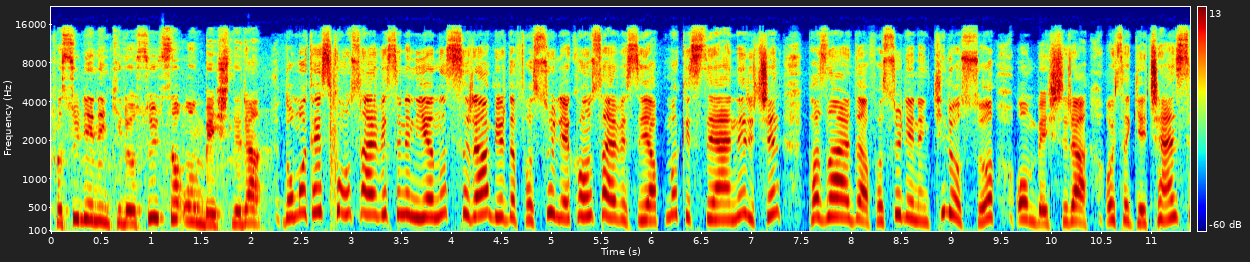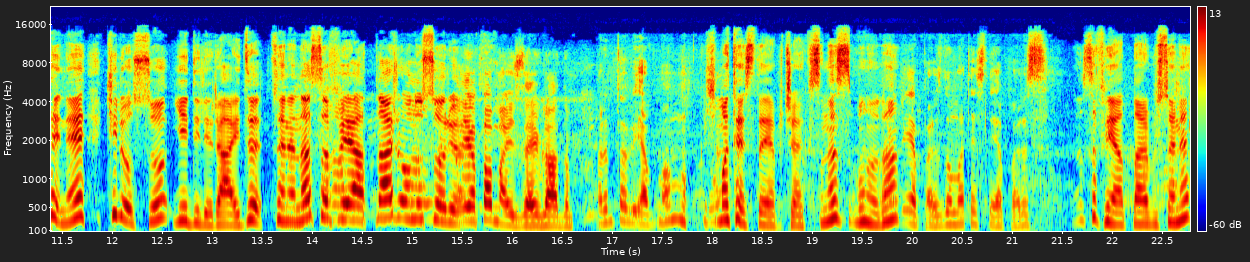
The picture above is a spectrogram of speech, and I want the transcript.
fasulyenin kilosu ise 15 lira. Domates konservesinin yanı sıra bir de fasulye konservesi yapmak isteyenler için pazarda fasulyenin kilosu 15 lira. Oysa geçen sene kilosu 7 liraydı. Sene nasıl fiyatlar onu soruyor. Yapamayız evladım. Yaparım tabii yapmam mı? Domates de yapacaksınız bunu da. yaparız, domatesle yaparız. Nasıl fiyatlar bu sene?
